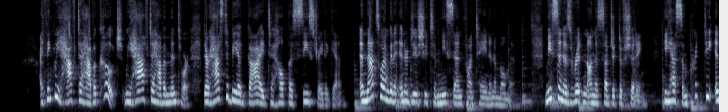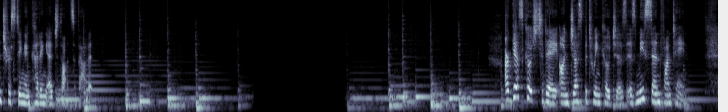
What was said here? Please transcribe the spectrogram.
I think we have to have a coach. We have to have a mentor. There has to be a guide to help us see straight again. And that's why I'm going to introduce you to Micène Fontaine in a moment. Micène has written on the subject of shoulding. He has some pretty interesting and cutting edge thoughts about it. Our guest coach today on Just Between Coaches is Micène Fontaine.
